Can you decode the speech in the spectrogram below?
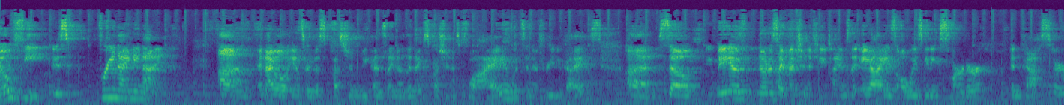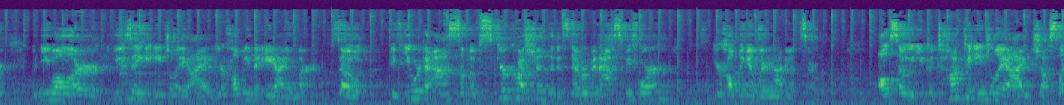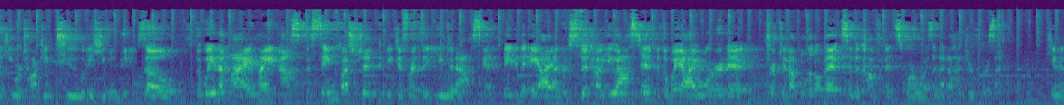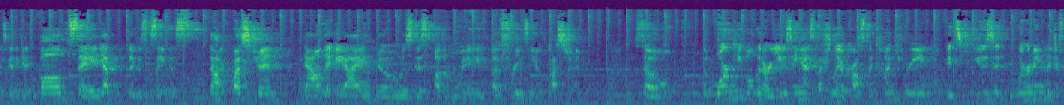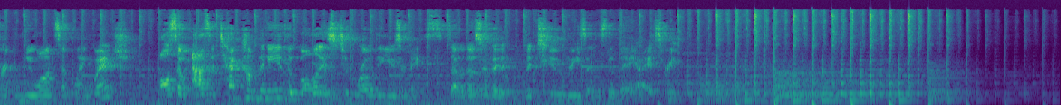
no fee. It is free 99. Um, and I will answer this question because I know the next question is why? What's in it for you guys? Um, so you may have noticed I mentioned a few times that AI is always getting smarter and faster. When you all are using Angel AI, you're helping the AI learn. So if you were to ask some obscure question that has never been asked before, you're helping it learn that answer. Also, you can talk to Angel AI just like you were talking to a human being. So the way that I might ask the same question could be different that you would ask it. Maybe the AI understood how you asked it, but the way I ordered it tripped it up a little bit, so the confidence score wasn't at 100%. Human's gonna get involved, say, yep, it was the same as that question. Now the AI knows this other way of phrasing a question. So the more people that are using it, especially across the country, it's using, learning the different nuance of language. Also, as a tech company, the goal is to grow the user base. So those are the, the two reasons that the AI is free.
